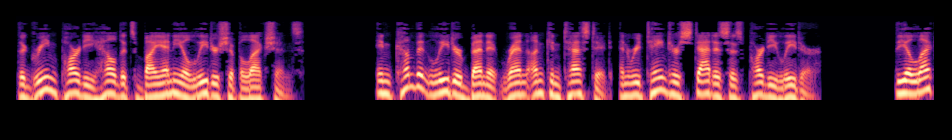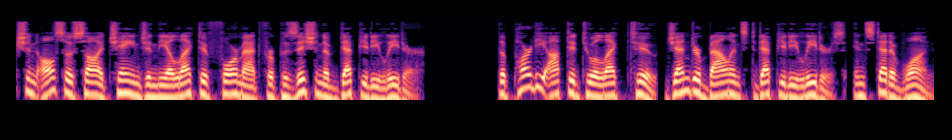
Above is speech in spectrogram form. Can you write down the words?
the Green Party held its biennial leadership elections. Incumbent leader Bennett ran uncontested, and retained her status as party leader. The election also saw a change in the elective format for position of deputy leader. The party opted to elect two, gender-balanced deputy leaders, instead of one.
